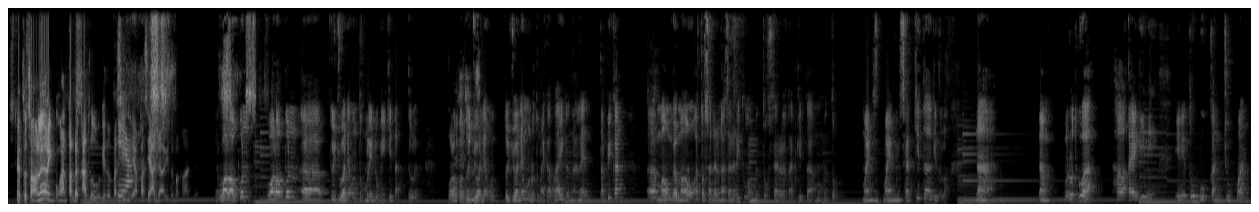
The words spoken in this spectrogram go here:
Itu soalnya lingkungan terdekat lu gitu. Pasti Iya. ya pasti ada gitu bakal ada. Walaupun walaupun eh, tujuannya untuk melindungi kita betul walaupun tujuannya tujuannya menurut mereka baik dan lain-lain tapi kan eh, mau nggak mau atau sadar nggak sadar itu membentuk stereotip kita membentuk mind- mindset kita gitu loh. Nah nah menurut gua hal kayak gini ini tuh bukan cuman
